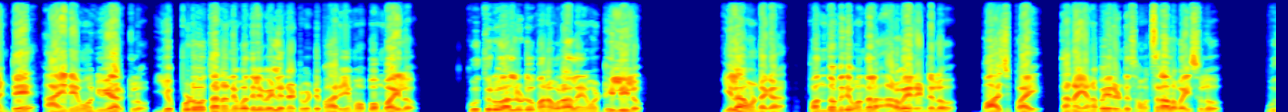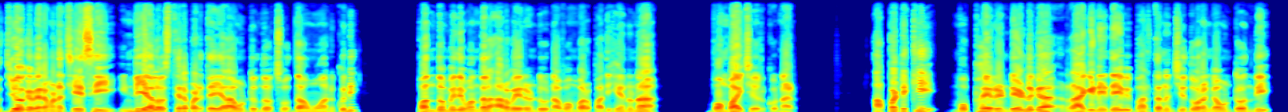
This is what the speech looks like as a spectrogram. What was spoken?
అంటే ఆయనేమో న్యూయార్క్లో ఎప్పుడో తనని వదిలి వెళ్ళినటువంటి భార్యేమో బొంబాయిలో కూతురు అల్లుడు మనవరాలేమో ఢిల్లీలో. ఇలా ఉండగా పంతొమ్మిది వందల అరవై రెండులో బాజ్పాయ్ తన ఎనభై రెండు సంవత్సరాల వయసులో ఉద్యోగ విరమణ చేసి ఇండియాలో స్థిరపడితే ఎలా ఉంటుందో చూద్దాము అనుకుని పంతొమ్మిది వందల అరవై రెండు నవంబర్ పదిహేనున బొంబాయి చేరుకున్నారు. అప్పటికి ముప్పై రెండేళ్ళుగా రాగిణీదేవి భర్త నుంచి దూరంగా ఉంటోంది.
